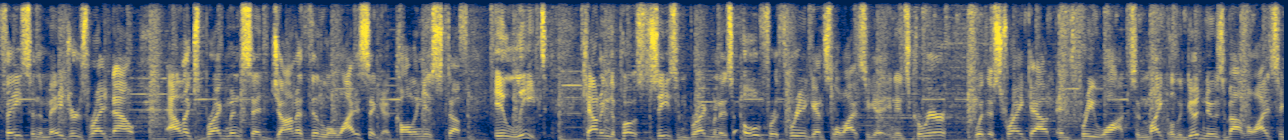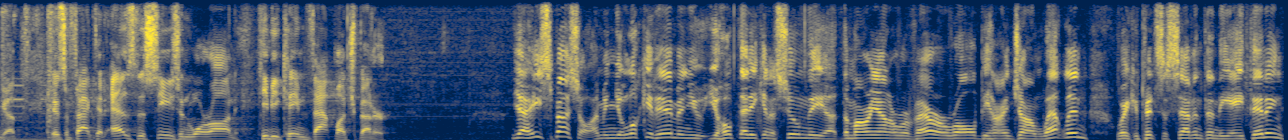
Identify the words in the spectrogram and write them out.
face in the majors right now. Alex Bregman said Jonathan Loaisiga, calling his stuff elite. Counting the postseason, Bregman is 0 for 3 against Loaisiga in his career with a strikeout and three walks. And Michael, the good news about Loaisiga is the fact that as the season wore on, he became that much better. Yeah, he's special. I mean, you look at him and you, you hope that he can assume the uh, the Mariano Rivera role behind John Wetteland, where he can pitch the seventh and the eighth inning,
